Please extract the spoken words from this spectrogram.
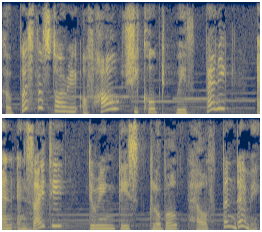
her personal story of how she coped with panic and anxiety during this global health pandemic.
